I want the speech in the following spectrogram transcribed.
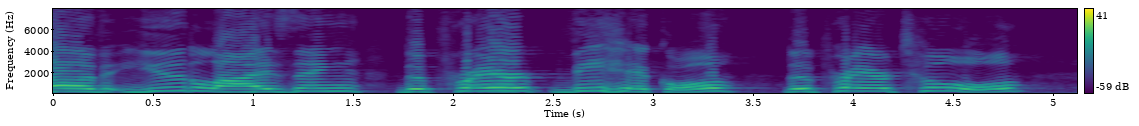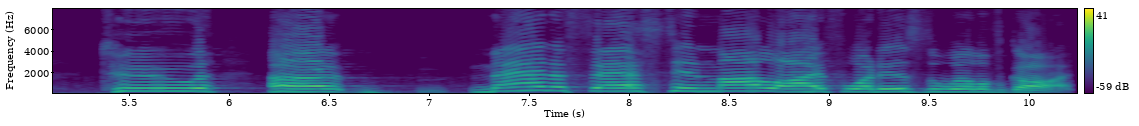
of utilizing the prayer vehicle, the prayer tool, to uh, manifest in my life what is the will of God.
